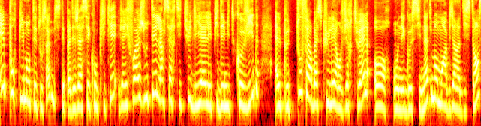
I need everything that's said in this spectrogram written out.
Et pour pimenter tout ça, comme si c'était pas déjà assez compliqué, eh bien, il faut ajouter l'incertitude liée à l'épidémie de Covid. Elle peut tout faire basculer en virtuel. Or, on négocie nettement moins bien à distance.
